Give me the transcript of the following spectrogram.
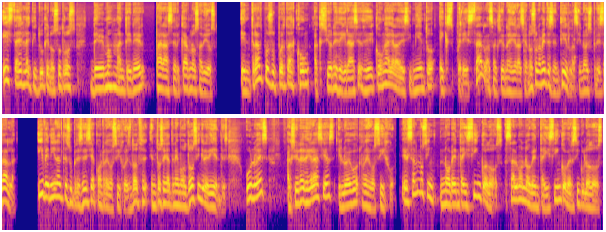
esta es la actitud que nosotros debemos mantener para acercarnos a Dios. Entrar por sus puertas con acciones de gracia, es decir, con agradecimiento, expresar las acciones de gracia, no solamente sentirlas, sino expresarlas y venir ante su presencia con regocijo. Entonces, entonces ya tenemos dos ingredientes. Uno es acciones de gracias y luego regocijo. El Salmo 95.2, Salmo 95, versículo 2.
